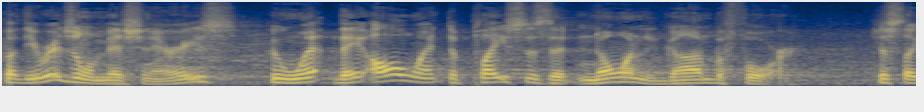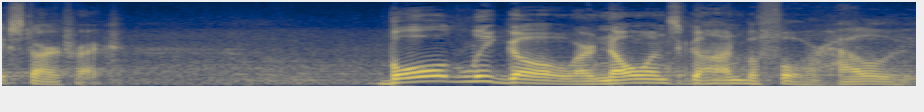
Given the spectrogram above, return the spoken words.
But the original missionaries who went, they all went to places that no one had gone before, just like Star Trek. Boldly go where no one's gone before. Hallelujah.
